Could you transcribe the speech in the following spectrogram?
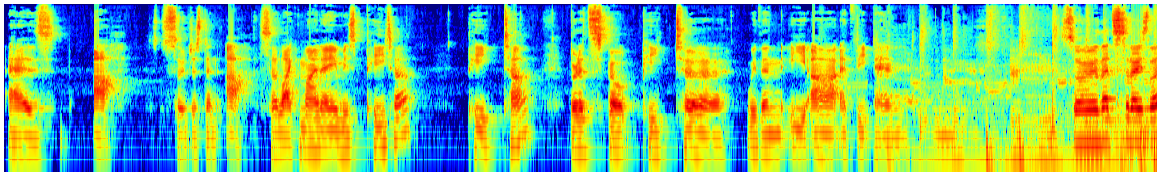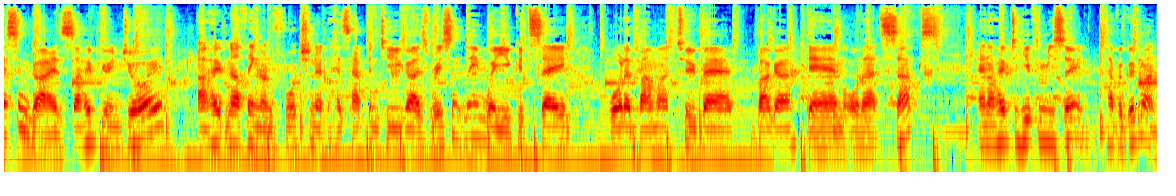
as ah. So just an ah. So, like, my name is Peter, Peter, but it's spelled Peter with an ER at the end. So that's today's lesson, guys. I hope you enjoyed. I hope nothing unfortunate has happened to you guys recently where you could say, what a bummer, too bad, bugger, damn, or that sucks. And I hope to hear from you soon. Have a good one.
